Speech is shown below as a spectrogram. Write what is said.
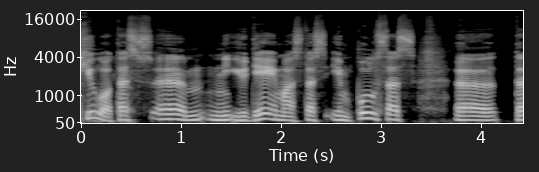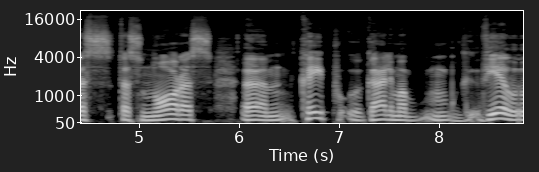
kilo tas um, judėjimas, tas impulsas, uh, tas, tas noras, um, kaip galima vėl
